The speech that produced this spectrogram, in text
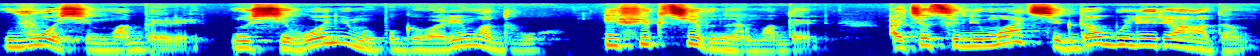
8 моделей, но сегодня мы поговорим о двух. Эффективная модель. Отец или мать всегда были рядом.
